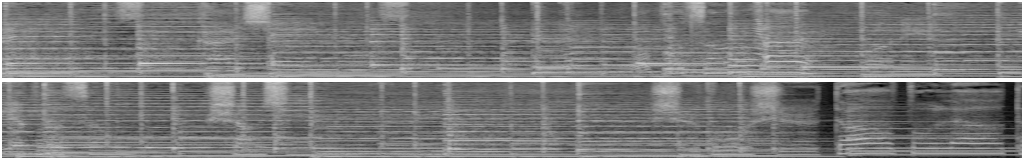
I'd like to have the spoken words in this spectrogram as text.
开心，开心。我不曾爱过你，也不曾伤心。是不是到不了的，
